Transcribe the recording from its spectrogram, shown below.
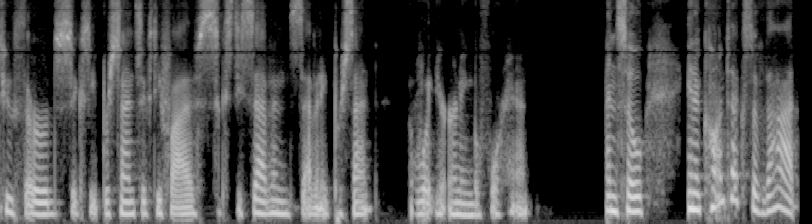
two thirds, 60%, 65, 67, 70% of what you're earning beforehand. And so, in a context of that,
